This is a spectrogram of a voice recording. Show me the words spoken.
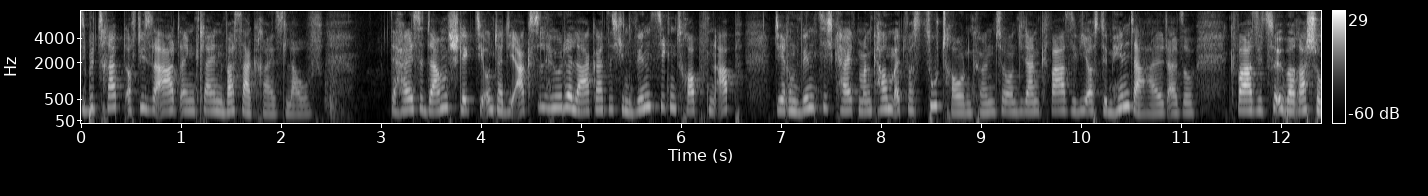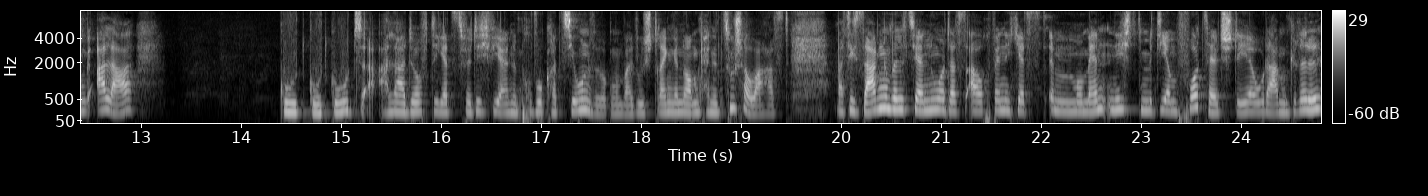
Sie betreibt auf diese Art einen kleinen Wasserkreislauf. Der heiße Dampf schlägt sie unter die Achselhöhle, lagert sich in winzigen Tropfen ab, deren Winzigkeit man kaum etwas zutrauen könnte und die dann quasi wie aus dem Hinterhalt, also quasi zur Überraschung aller, Gut, gut, gut. Allah dürfte jetzt für dich wie eine Provokation wirken, weil du streng genommen keine Zuschauer hast. Was ich sagen will, ist ja nur, dass auch wenn ich jetzt im Moment nicht mit dir im Vorzelt stehe oder am Grill,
